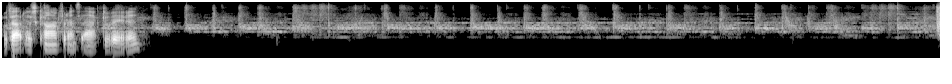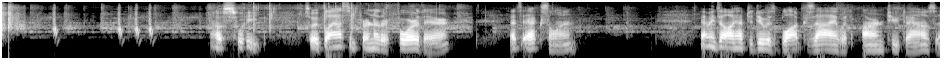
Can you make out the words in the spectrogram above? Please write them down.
without his confidence activated. Oh, sweet. So we blast him for another four there. That's excellent. That means all I have to do is block Zai with Arn 2000.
